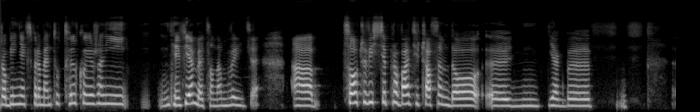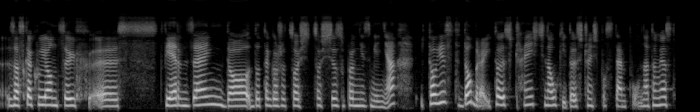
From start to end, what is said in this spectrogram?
robienia eksperymentu tylko jeżeli nie wiemy, co nam wyjdzie. Co oczywiście prowadzi czasem do y, jakby zaskakujących e, stwierdzeń, do, do tego, że coś, coś się zupełnie zmienia. I to jest dobre, i to jest część nauki, to jest część postępu. Natomiast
